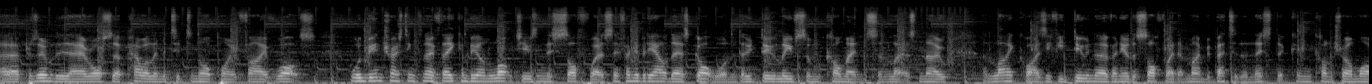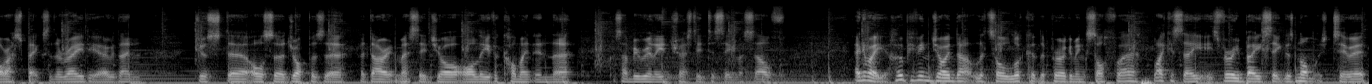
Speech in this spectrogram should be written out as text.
Uh, presumably they're also power limited to 0.5 watts. Would be interesting to know if they can be unlocked using this software. So if anybody out there's got one, do, do leave some comments and let us know. And likewise, if you do know of any other software that might be better than this that can control more aspects of the radio, then just uh, also drop us a, a direct message or, or leave a comment in there because I'd be really interested to see myself. Anyway, hope you've enjoyed that little look at the programming software. Like I say, it's very basic, there's not much to it.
